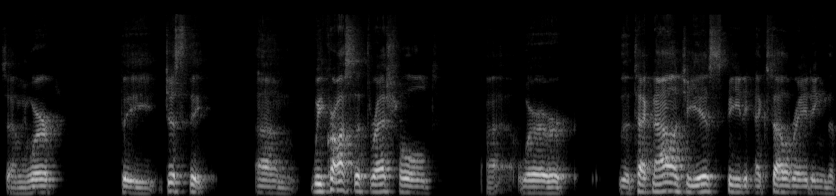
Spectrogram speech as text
So, I mean, we're the, just the, um, we crossed the threshold uh, where the technology is speed accelerating the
